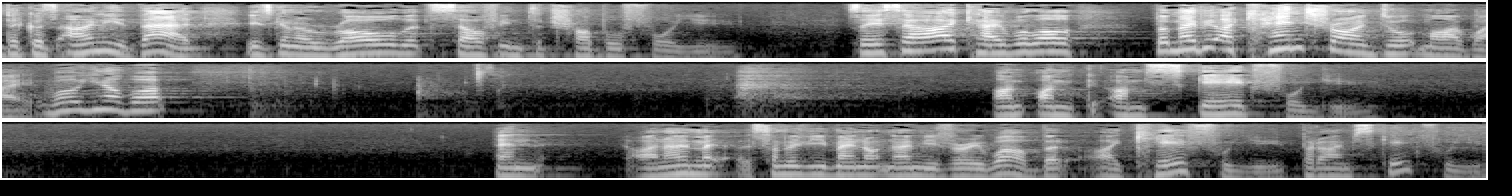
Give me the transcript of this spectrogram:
because only that is going to roll itself into trouble for you. So you say, okay, well, I'll, but maybe I can try and do it my way. Well, you know what? I'm, I'm, I'm scared for you. And I know some of you may not know me very well, but I care for you, but I'm scared for you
